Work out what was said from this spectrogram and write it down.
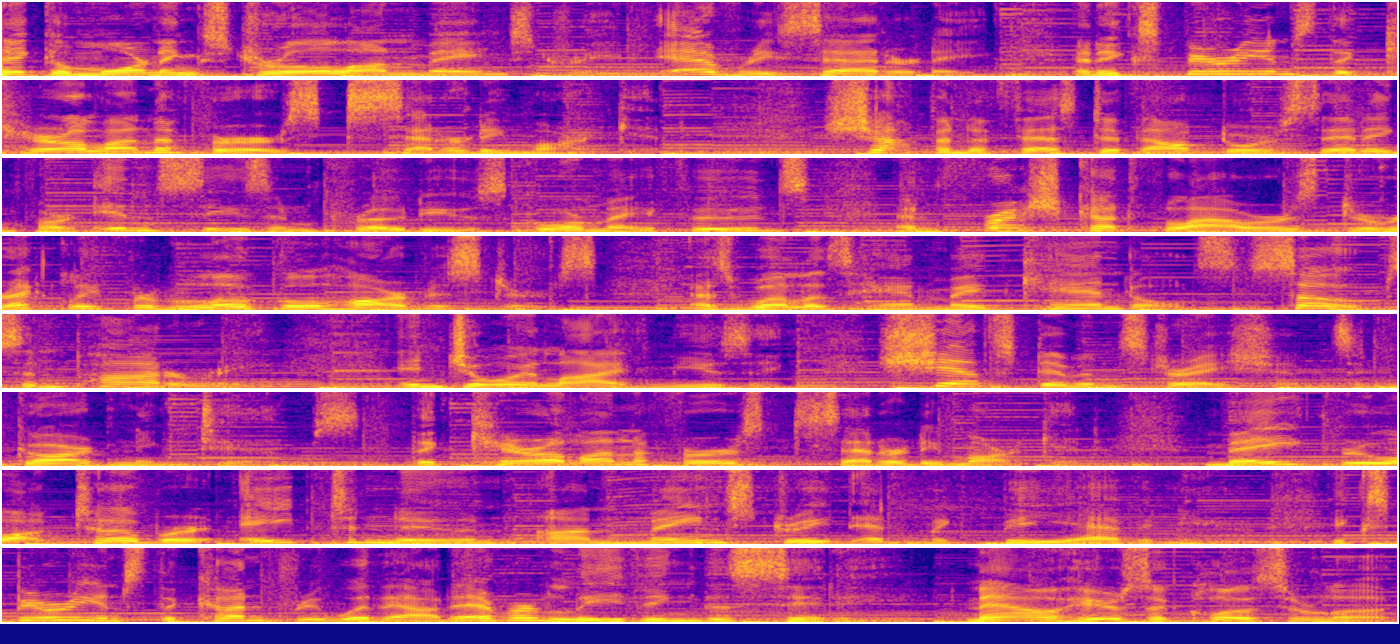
Take a morning stroll on Main Street every Saturday and experience the Carolina First Saturday Market. Shop in a festive outdoor setting for in season produce, gourmet foods, and fresh cut flowers directly from local harvesters, as well as handmade candles, soaps, and pottery. Enjoy live music, chef's demonstrations, and gardening tips. The Carolina First Saturday Market, May through October 8 to noon on Main Street at McBee Avenue. Experience the country without ever leaving the city. Now, here's a closer look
